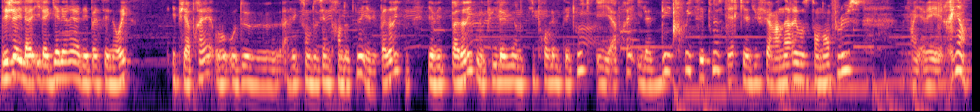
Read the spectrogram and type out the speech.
Déjà, il a, il a galéré à dépasser Norris, Et puis après, avec son deuxième train de pneus, il n'y avait pas de rythme. Il n'y avait pas de rythme, et puis il a eu un petit problème technique, et après, il a détruit ses pneus, c'est-à-dire qu'il a dû faire un arrêt au stand en plus. Enfin, il n'y avait rien.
